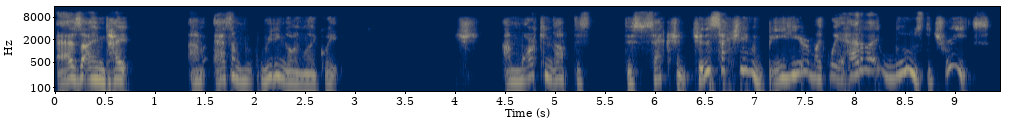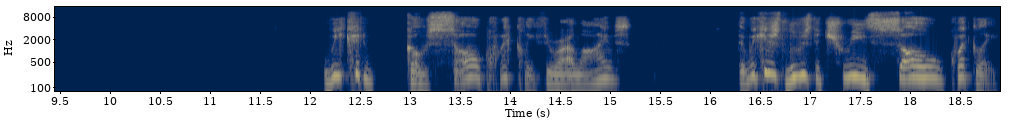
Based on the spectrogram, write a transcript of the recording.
As I'm type, um, as I'm reading, going like, wait, I'm marking up this this section. Should this section even be here? I'm like, wait, how did I lose the trees? We could go so quickly through our lives that we can just lose the trees so quickly.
